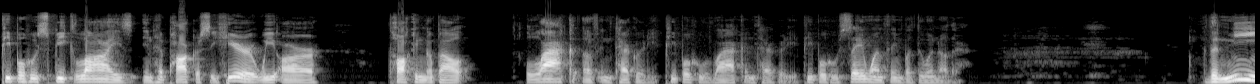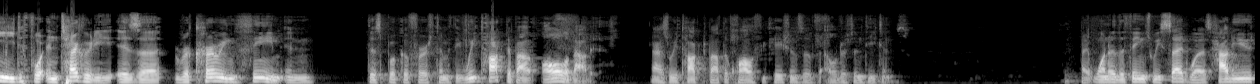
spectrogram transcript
people who speak lies in hypocrisy. Here we are talking about lack of integrity, people who lack integrity, people who say one thing but do another. The need for integrity is a recurring theme in this book of First Timothy. We talked about all about it as we talked about the qualifications of elders and deacons. Right? One of the things we said was, how do you,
